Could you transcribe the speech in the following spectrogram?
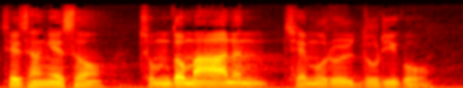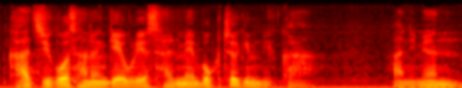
세상에서 좀 더 많은 재물을 누리고 가지고 사는 게 우리의 삶의 목적입니까? 아니면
